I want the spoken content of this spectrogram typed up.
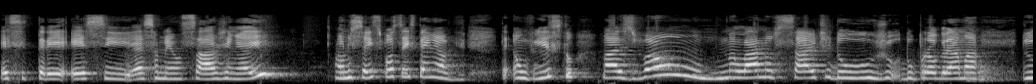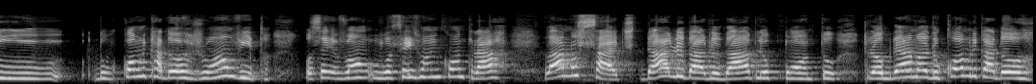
esse, tre, esse, essa mensagem aí. Eu não sei se vocês tenham, tenham visto, mas vão lá no site do, do programa do do comunicador João Vitor, vocês vão, vocês vão encontrar lá no site www.programa do comunicador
